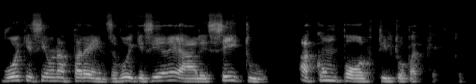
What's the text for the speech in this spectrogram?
vuoi che sia un'apparenza, vuoi che sia reale, sei tu a comporti il tuo pacchetto.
